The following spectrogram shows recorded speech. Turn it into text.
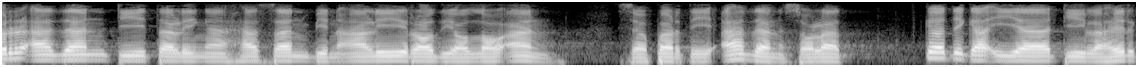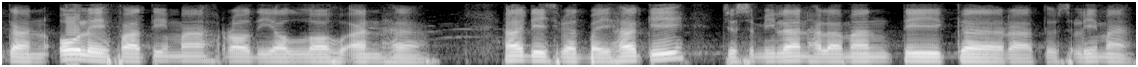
berazan di telinga Hasan bin Ali radhiyallahu an seperti adzan solat ketika ia dilahirkan oleh Fatimah radhiyallahu anha. Hadis riwayat Baihaqi juz 9 halaman 305.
